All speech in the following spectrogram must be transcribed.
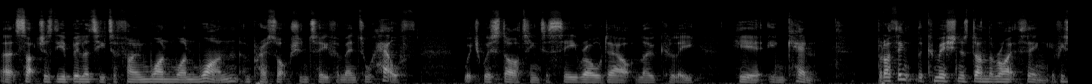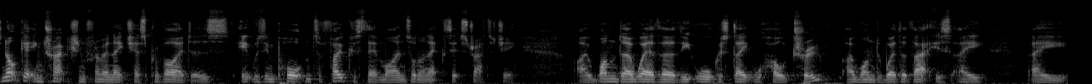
uh, such as the ability to phone 111 and press option 2 for mental health, which we're starting to see rolled out locally here in Kent. But I think the Commission has done the right thing. If he's not getting traction from NHS providers, it was important to focus their minds on an exit strategy. I wonder whether the August date will hold true. I wonder whether that is a a,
